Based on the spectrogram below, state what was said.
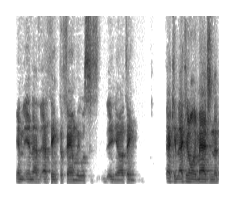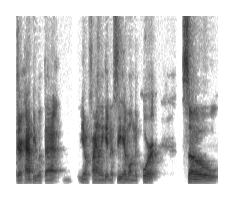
and and I, I think the family was, you know, I think I can I can only imagine that they're happy with that. You know, finally getting to see him on the court. So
